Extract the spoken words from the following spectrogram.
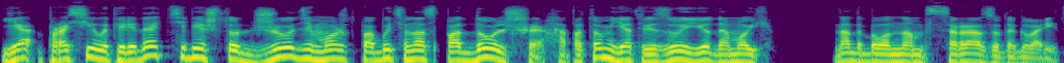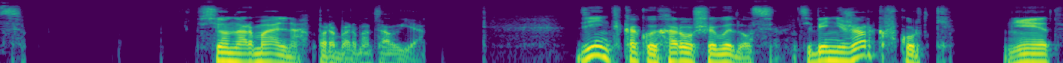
Я просила передать тебе, что Джоди может побыть у нас подольше, а потом я отвезу ее домой. Надо было нам сразу договориться. «Все нормально», — пробормотал я. «День-то какой хороший выдался. Тебе не жарко в куртке?» «Нет».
